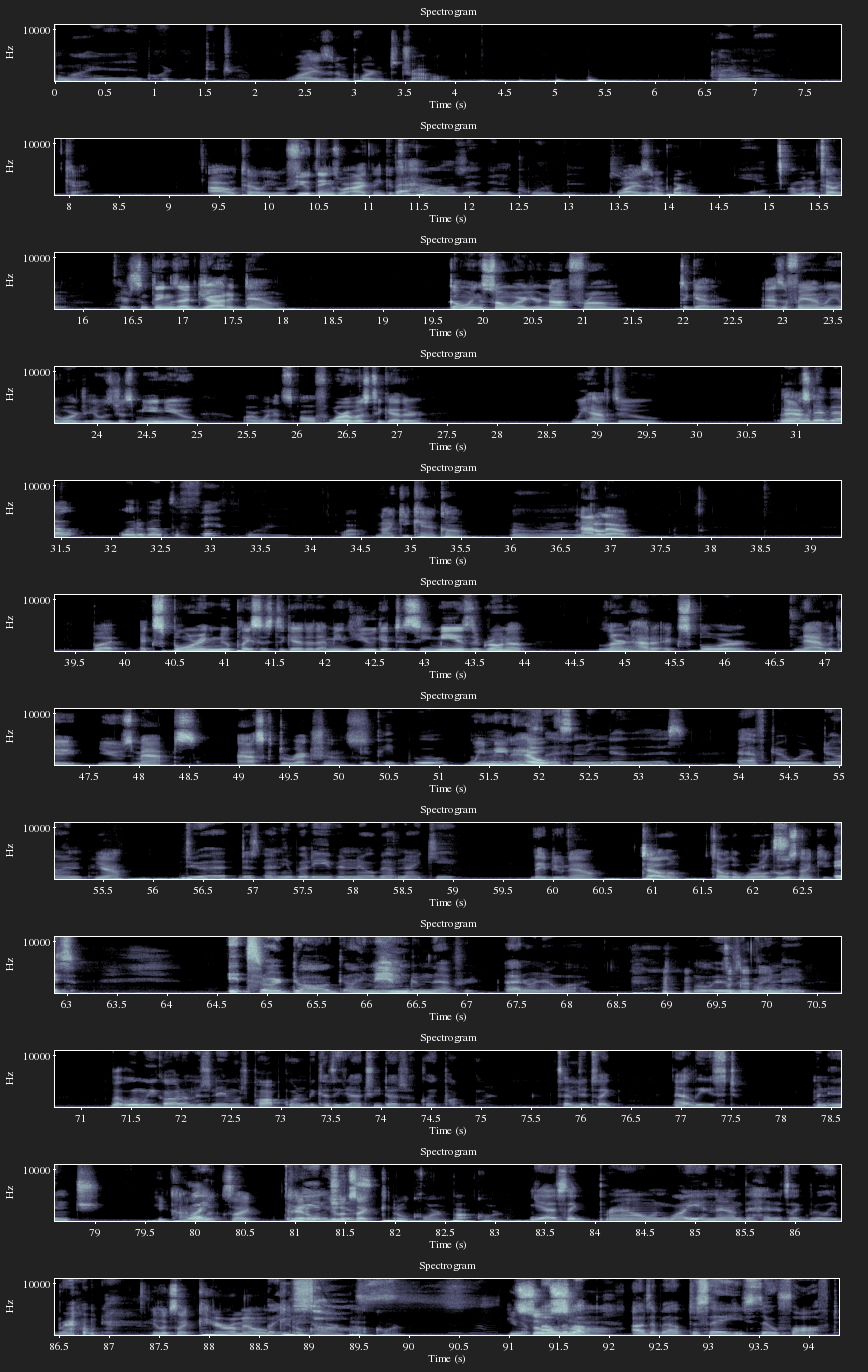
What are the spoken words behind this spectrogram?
Why is it important to travel? Why is it important to travel? I don't know. Okay. I'll tell you a few things where I think it's but important. how is it important? Why is it important? Yeah. I'm going to tell you. Here's some things I jotted down. Going somewhere you're not from together as a family, or it was just me and you, or when it's all four of us together, we have to, But Ask- what about what about the fifth one? well, Nike can't come. Oh. Not allowed. But exploring new places together, that means you get to see me as a grown up learn how to explore, navigate, use maps, ask directions. Do people We need help. listening to this after we're done? Yeah, Do it, does anybody even know about Nike? they do now. Tell them. Tell the world. It's- Who's Nike? It's it's our dog. I named him that for I don't know why. Well, it it's a was good cool name. But when we got him, his name was Popcorn because he actually does look like popcorn. Except it's like at least an inch. He kind of Like, looks like kettle. He looks like kettle corn popcorn. Yeah, it's like brown, white, and then on the head it's like really brown. He looks like caramel But kettle corn popcorn. He's No, so I soft. about- I was about to say he's so soft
